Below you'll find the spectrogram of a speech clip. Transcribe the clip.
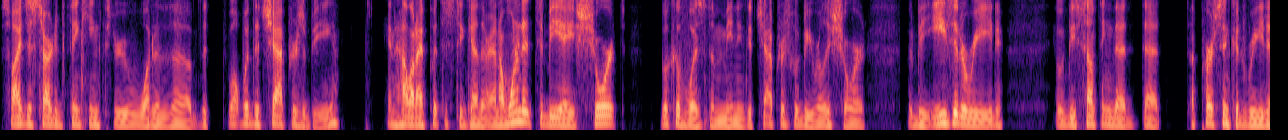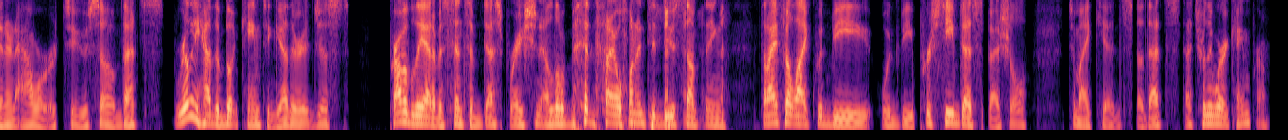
So I just started thinking through what are the, the what would the chapters be and how would I put this together? And I wanted it to be a short book of wisdom, meaning the chapters would be really short, would be easy to read. It would be something that that a person could read in an hour or two. So that's really how the book came together. It just probably out of a sense of desperation a little bit that I wanted to do something that I felt like would be would be perceived as special to my kids. So that's that's really where it came from.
